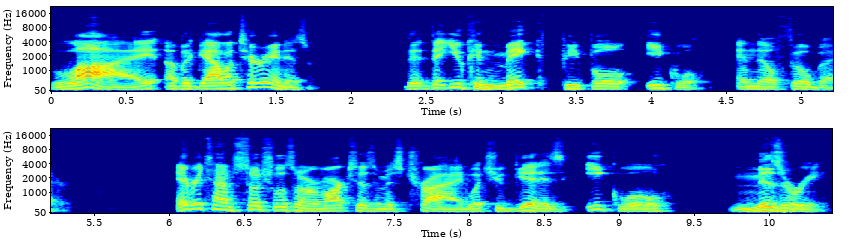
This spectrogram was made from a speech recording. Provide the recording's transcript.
lie of egalitarianism that, that you can make people equal and they'll feel better. Every time socialism or Marxism is tried, what you get is equal misery.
